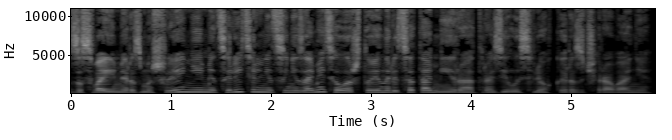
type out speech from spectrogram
За своими размышлениями целительница не заметила, что и на лице Тамира отразилось легкое разочарование.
